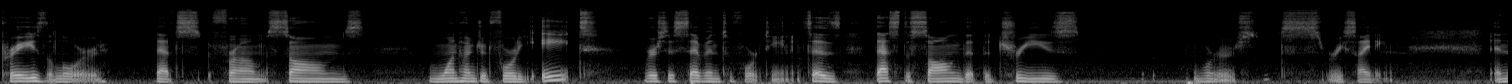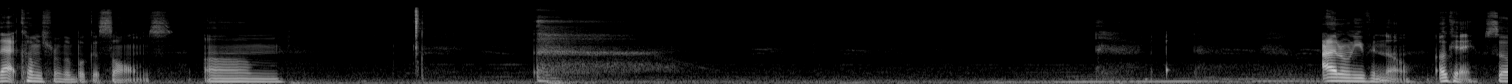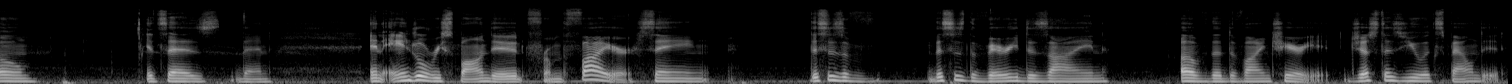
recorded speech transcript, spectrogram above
Praise the lord. That's from psalms 148 verses 7 to 14. It says that's the song that the trees were reciting. And that comes from the book of Psalms. Um, I don't even know. Okay, so it says then an angel responded from the fire saying this is a this is the very design of the divine chariot just as you expounded.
